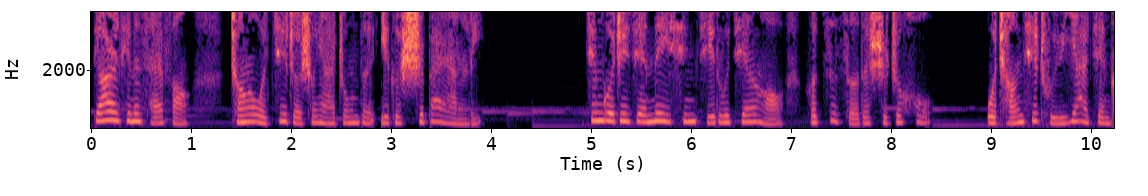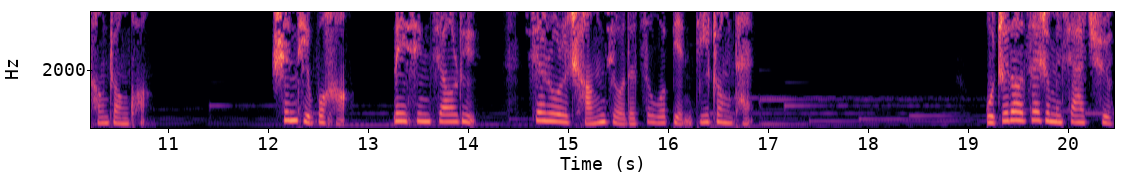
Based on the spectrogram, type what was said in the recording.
第二天的采访成了我记者生涯中的一个失败案例。经过这件内心极度煎熬和自责的事之后，我长期处于亚健康状况，身体不好，内心焦虑。陷入了长久的自我贬低状态。我知道再这么下去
